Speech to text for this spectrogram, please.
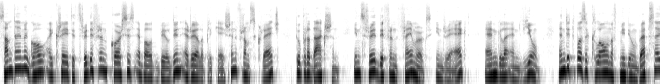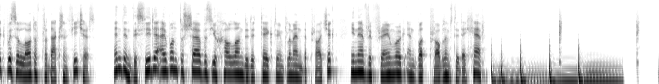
Some time ago, I created three different courses about building a real application from scratch to production in three different frameworks in React, Angular and Vue, and it was a clone of Medium website with a lot of production features. And in this video I want to share with you how long did it take to implement the project in every framework and what problems did I have.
